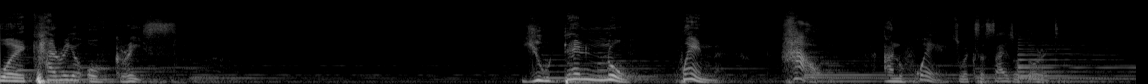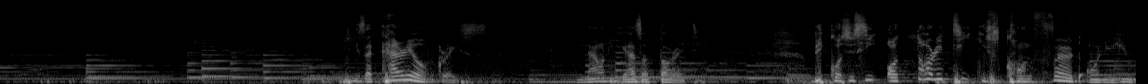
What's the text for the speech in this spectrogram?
You are a carrier of grace, you then know when, how, and where to exercise authority. He's a carrier of grace, and now he has authority. Because you see, authority is conferred on you.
